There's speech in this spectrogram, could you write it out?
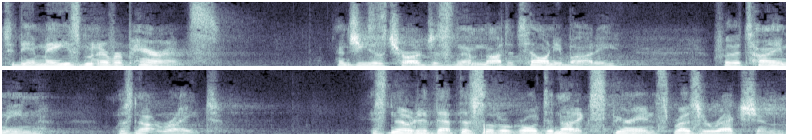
to the amazement of her parents. And Jesus charges them not to tell anybody for the timing was not right. It's noted that this little girl did not experience resurrection.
